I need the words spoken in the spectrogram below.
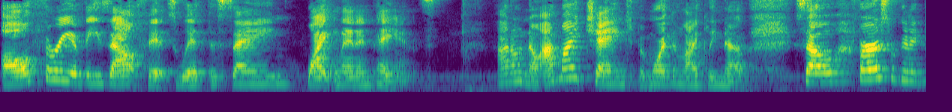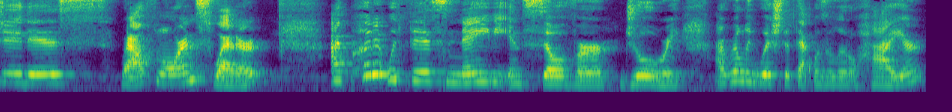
all three of these outfits with the same white linen pants. I don't know. I might change, but more than likely, no. So first, we're going to do this Ralph Lauren sweater. I put it with this navy and silver jewelry. I really wish that that was a little higher,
